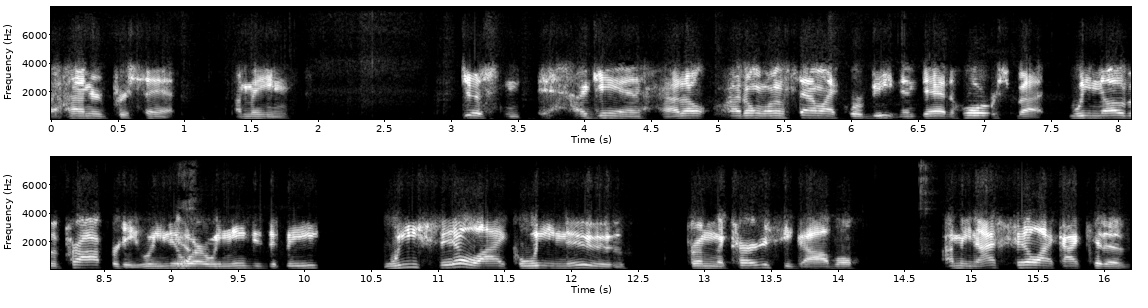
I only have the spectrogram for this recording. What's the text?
a hundred percent. I mean, just again, I don't I don't want to sound like we're beating a dead horse, but we know the property. We knew Yeah. where we needed to be. We feel like we knew from the courtesy gobble. I mean, I feel like I could have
